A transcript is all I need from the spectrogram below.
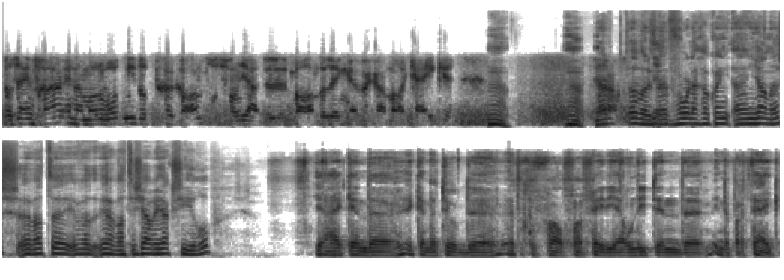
Er zijn vragen maar er wordt niet op geantwoord van ja, de behandeling en we gaan maar kijken. Ja. Ja, maar dat wil ik even voorleggen ook aan Jannes. Eh, wat, uh, wat, ja, wat is jouw reactie hierop? Ja, ik ken, de, ik ken natuurlijk de, het geval van VDL niet in de, in de praktijk.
